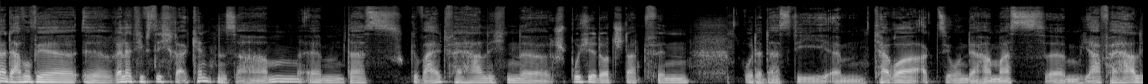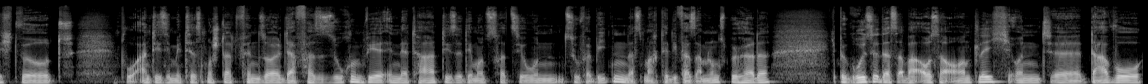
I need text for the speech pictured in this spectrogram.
Na, da, wo wir äh, relativ sichere Erkenntnisse haben, ähm, dass gewaltverherrlichende Sprüche dort stattfinden oder dass die ähm, Terroraktion der Hamas ähm, ja verherrlicht wird, wo Antisemitismus stattfinden soll, da versuchen wir in der Tat diese Demonstrationen zu verbieten. Das macht ja die Versammlungsbehörde. Ich begrüße das aber außerordentlich und äh, da, wo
